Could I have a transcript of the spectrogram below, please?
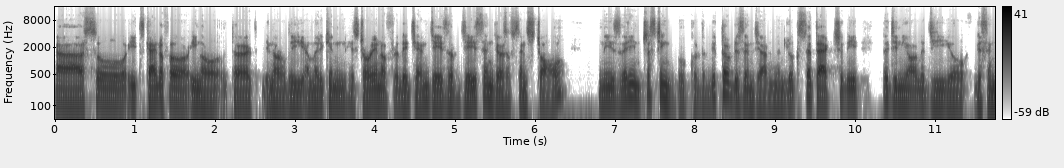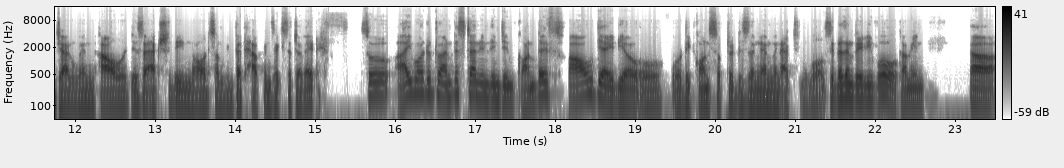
Uh, so it's kind of a you know the you know the American historian of religion, Jason Jason Josephson Storm, in his very interesting book called The Myth of Disenchantment, looks at actually the genealogy of disenchantment, how it is actually not something that happens, etc. Right. So I wanted to understand in the Indian context how the idea of or the concept of disenchantment actually works. It doesn't really work. I mean, uh,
